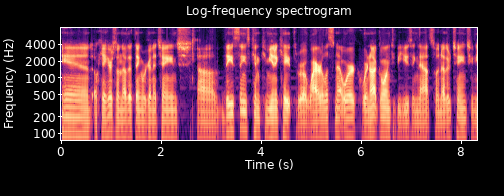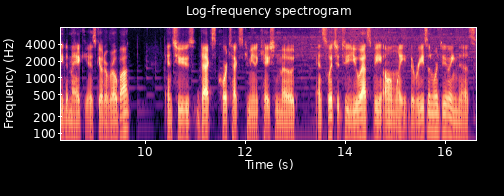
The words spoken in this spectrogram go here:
And okay, here's another thing we're going to change. Uh, these things can communicate through a wireless network. We're not going to be using that. So another change you need to make is go to Robot and choose VEX Cortex communication mode and switch it to USB only. The reason we're doing this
